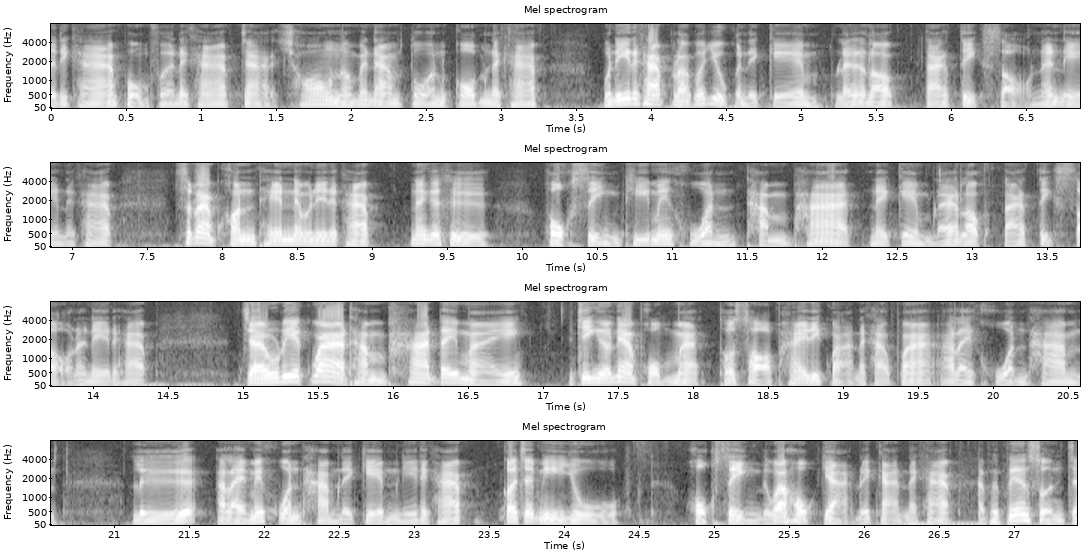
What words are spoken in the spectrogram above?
วัสดีครับ ผมเฟิร์สนะครับ จากช่องน้องใบดำตัวอันกลมนะครับ วันนี้นะครับเราก็อยู่กันในเกมและน็อกตาร์ติก2นั่นเองนะครับสำหรับคอนเทนต์ในวันนี้นะครับ นั่นก็คือ 6 สิ่งที่ไม่ควรทำพลาดในเกมและล็อกตาร์ติก2นั่นเองนะครับ จะเรียกว่าทำพลาดได้ไหม จริงๆแล้วเนี่ยผมอะทดสอบให้ดีกว่านะครับว่าอะไรควรทำหรืออะไรไม่ควรทำในเกมนี้นะครับ ก็จะมีอยู่ 6 สิ่งหรือว่า 6 อย่างด้วยกันนะครับเพื่อนๆสนใจ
